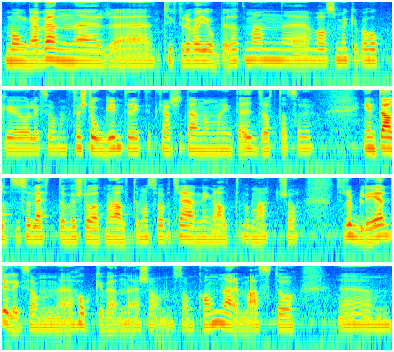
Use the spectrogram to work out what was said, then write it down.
många vänner eh, tyckte det var jobbigt att man eh, var så mycket på hockey och liksom förstod inte riktigt kanske den om man inte idrottat. Så det är inte alltid så lätt att förstå att man alltid måste vara på träning och alltid på match. Och, så då blev det liksom eh, hockeyvänner som, som kom närmast. Och, ehm,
